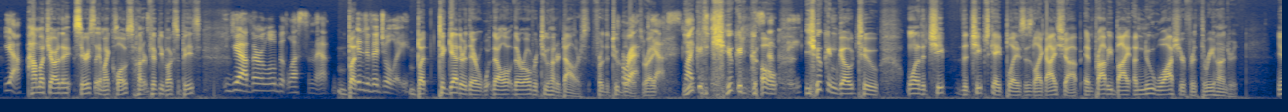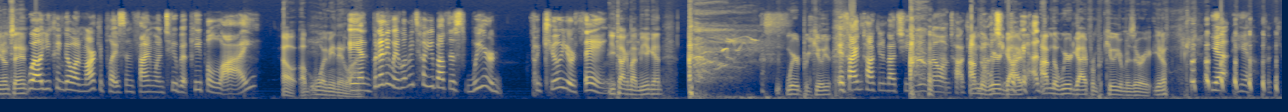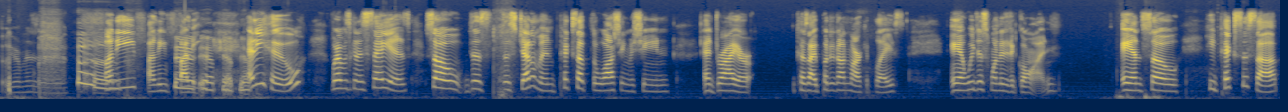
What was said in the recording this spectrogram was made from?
Yeah, How much are they? Seriously, am I close? 150 bucks a piece? yeah, they're a little bit less than that But individually. but together they're they're, they're over two hundred dollars for the two Correct. boards, right? Yes. You like can you can go 70. you can go to one of the cheap the cheapskate places like iShop and probably buy a new washer for three hundred. You know what I'm saying? Well, you can go on Marketplace and find one too, but people lie. oh, uh, what do you mean they lie? And but anyway, let me tell you about this weird, peculiar thing. you talking about me again? weird, peculiar. if I'm talking about you, you'll know I'm talking. I'm the weird you, guy. Brad. I'm the weird guy from Peculiar, Missouri. You know. yeah, yeah, peculiar Missouri. Funny, funny, funny. Yep, yep, yep. Anywho, what I was going to say is, so this this gentleman picks up the washing machine and dryer because I put it on marketplace, and we just wanted it gone, and so he picks this up,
